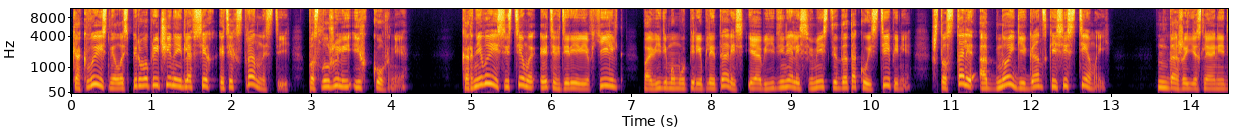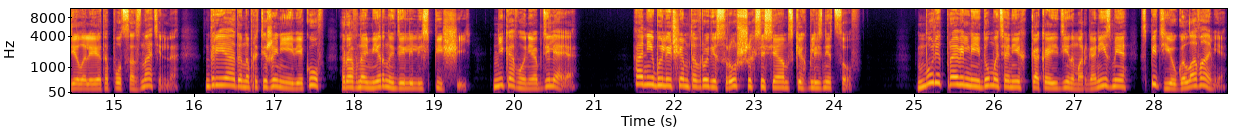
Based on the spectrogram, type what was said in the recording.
Как выяснилось, первопричиной для всех этих странностей послужили их корни. Корневые системы этих деревьев Хейльд, по-видимому, переплетались и объединялись вместе до такой степени, что стали одной гигантской системой. Даже если они делали это подсознательно, дриады на протяжении веков равномерно делились пищей, никого не обделяя. Они были чем-то вроде сросшихся сиамских близнецов. Будет правильнее думать о них как о едином организме с пятью головами,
